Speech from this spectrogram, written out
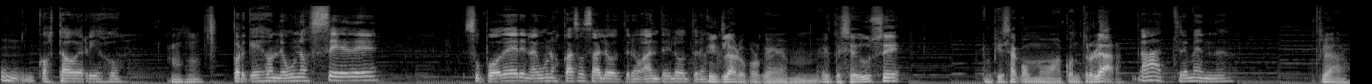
un costado de riesgo. Porque es donde uno cede su poder en algunos casos al otro, ante el otro. Y claro, porque mm, el que seduce empieza como a controlar. Ah, tremendo. Claro.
